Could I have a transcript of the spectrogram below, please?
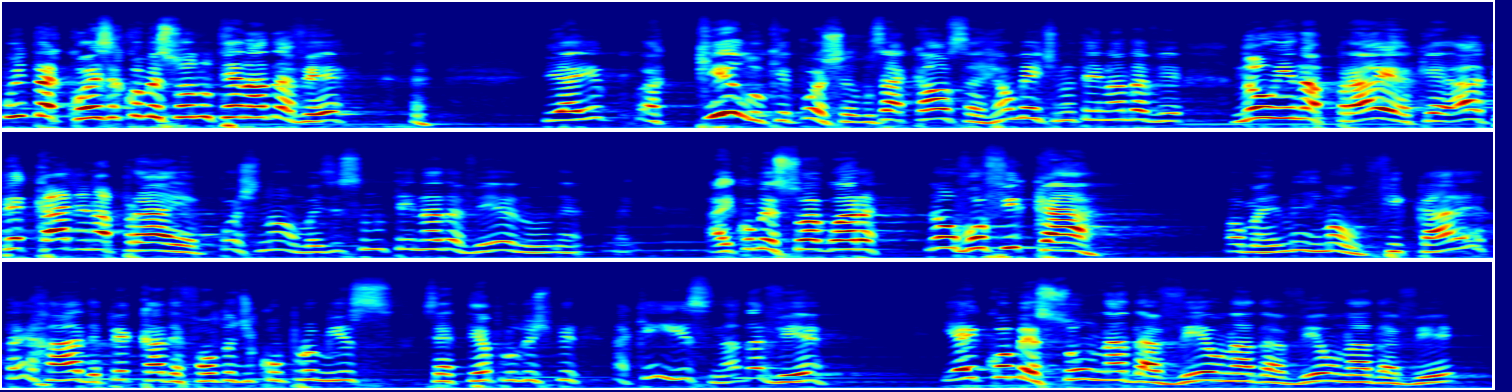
muita coisa começou a não ter nada a ver. E aí aquilo que, poxa, usar calça realmente não tem nada a ver. Não ir na praia, que é ah, pecado ir na praia. Poxa, não, mas isso não tem nada a ver. Não, né? Aí começou agora, não, vou ficar. Oh, mas, meu irmão, ficar está errado, é pecado, é falta de compromisso. Isso é templo do Espírito. Ah, que isso, nada a ver. E aí começou um nada a ver, um nada a ver, um nada a ver.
